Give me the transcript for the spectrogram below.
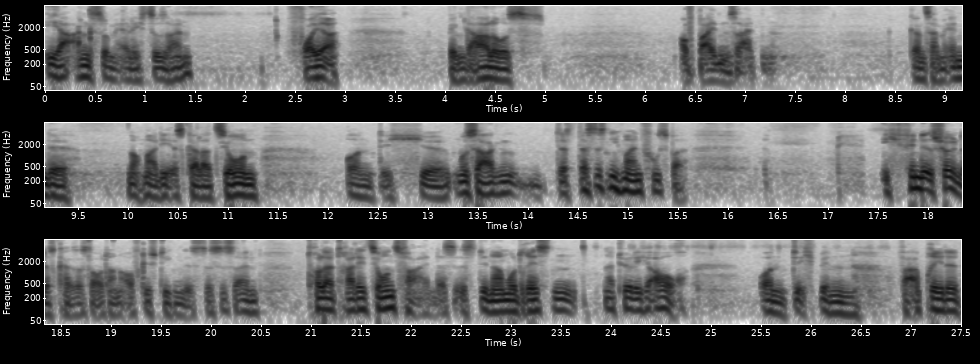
eher Angst, um ehrlich zu sein. Feuer, Bengalos auf beiden Seiten. Ganz am Ende nochmal die Eskalation und ich äh, muss sagen, das, das ist nicht mein Fußball. Ich finde es schön, dass Kaiserslautern aufgestiegen ist. Das ist ein toller Traditionsverein. Das ist Dynamo Dresden natürlich auch. Und ich bin verabredet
